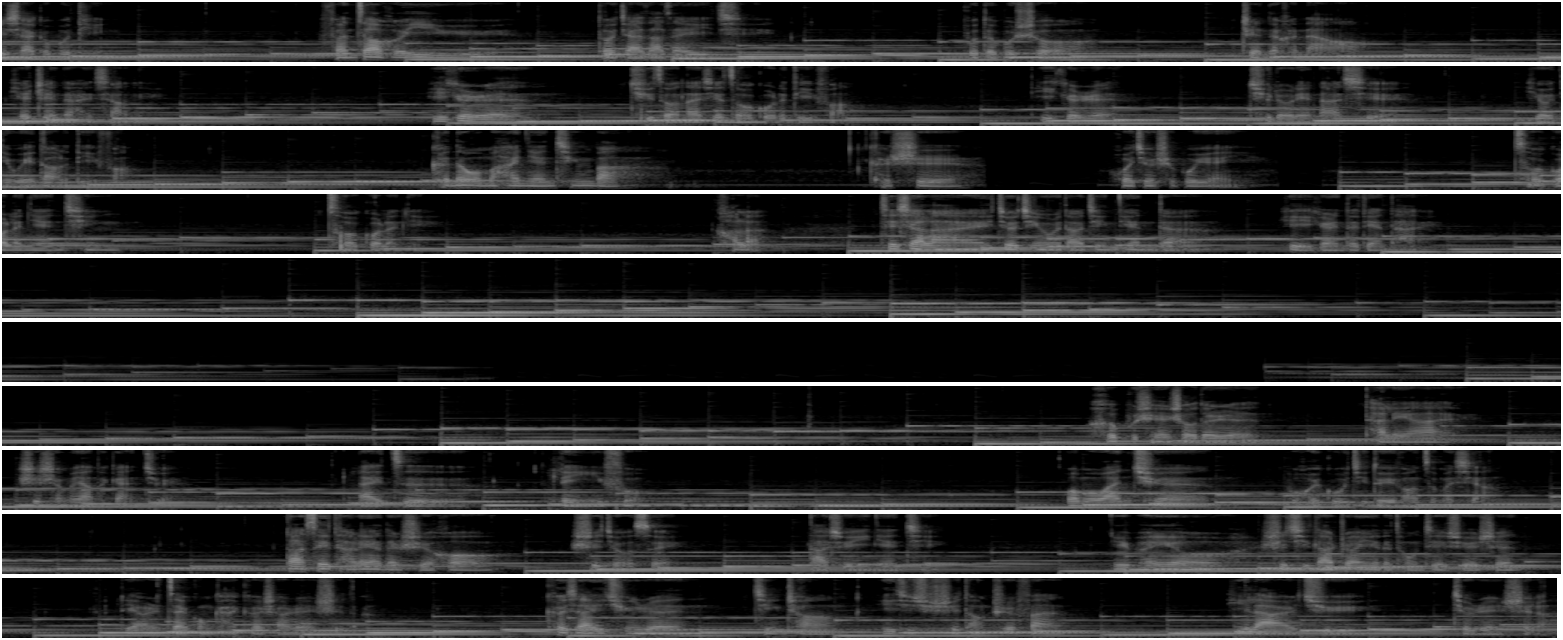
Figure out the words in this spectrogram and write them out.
直下个不停，烦躁和抑郁都夹杂在一起。不得不说，真的很难熬，也真的很想你。一个人去走那些走过的地方，一个人去留恋那些有你味道的地方。可能我们还年轻吧，可是我就是不愿意错过了年轻，错过了你。好了，接下来就进入到今天的一个人的电台。和不成熟的人谈恋爱是什么样的感觉？来自林一夫。我们完全不会顾及对方怎么想。大 C 谈恋爱的时候，十九岁，大学一年级，女朋友是其他专业的同届学生，两人在公开课上认识的。课下一群人经常。一起去食堂吃饭，一来二去就认识了。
